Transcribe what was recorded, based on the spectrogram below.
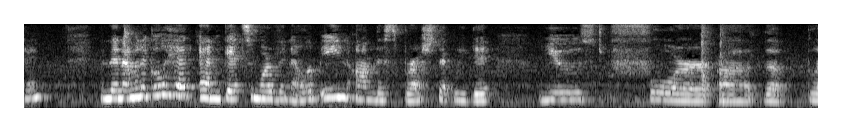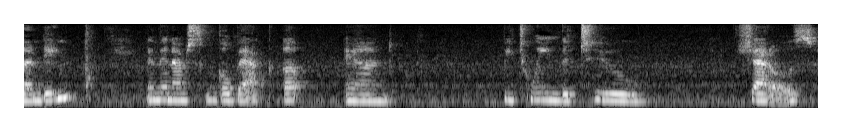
Okay, and then I'm going to go ahead and get some more vanilla bean on this brush that we did used for uh, the blending. And then I'm just going to go back up and between the two shadows.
